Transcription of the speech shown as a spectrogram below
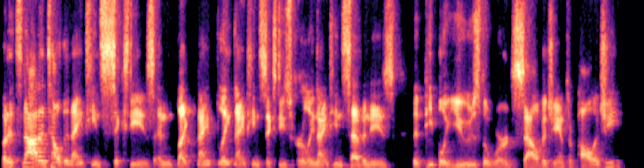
But it's not until the 1960s and like late 1960s, early 1970s that people use the word salvage anthropology.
